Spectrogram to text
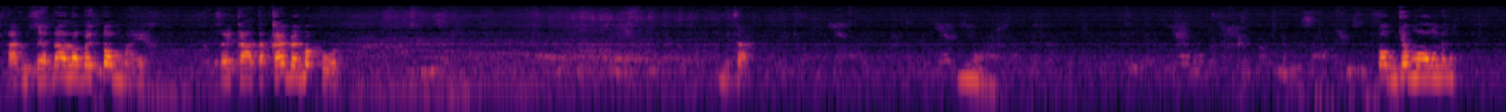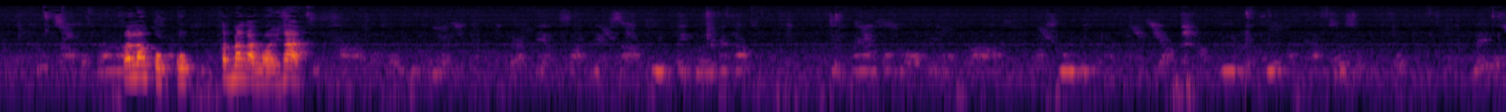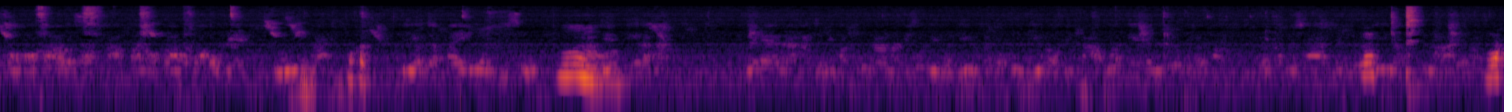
หั่นเสร็จแล้วเราไปต้มใหม่ ใส่ข่าตะไคร้ใบมะกรูดนี่ค่ะต้มชั่วโมงหนึ่งกำลังกรุบกรุบ กำลังอร่อยค่ะโอเคม อืมโอ้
